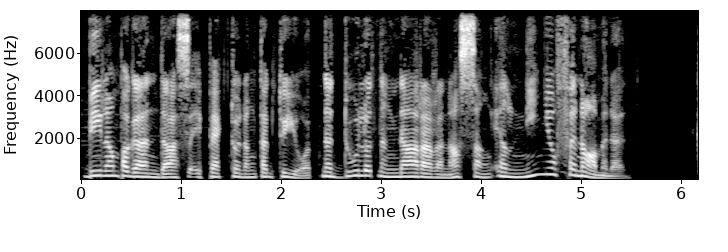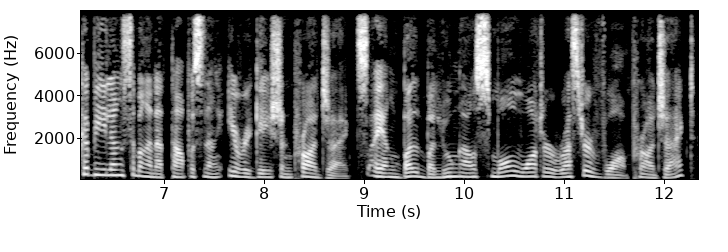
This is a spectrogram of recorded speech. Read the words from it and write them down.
bilang paghahanda sa epekto ng tagtuyot na dulot ng nararanasang El Nino phenomenon. Kabilang sa mga natapos ng irrigation projects ay ang Balbalungaw Small Water Reservoir Project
